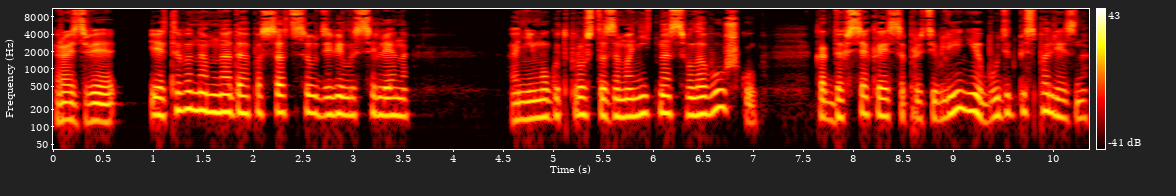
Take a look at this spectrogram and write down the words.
«Разве этого нам надо опасаться?» — удивилась Елена. «Они могут просто заманить нас в ловушку, когда всякое сопротивление будет бесполезно».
